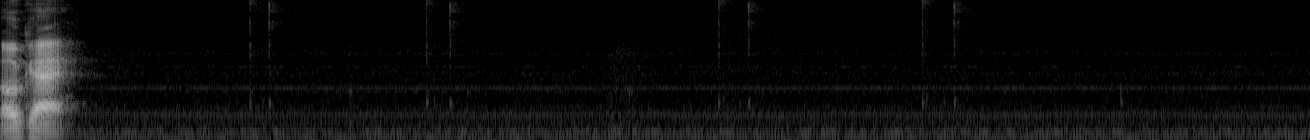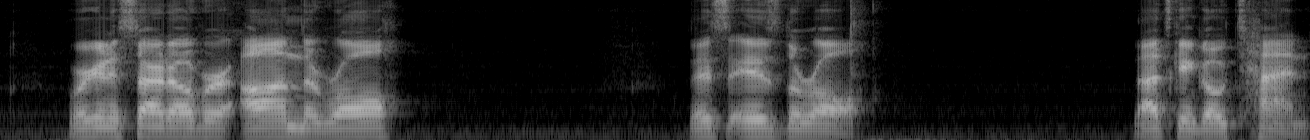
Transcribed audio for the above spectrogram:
Okay. We're going to start over on the roll. This is the roll. That's going to go 10.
